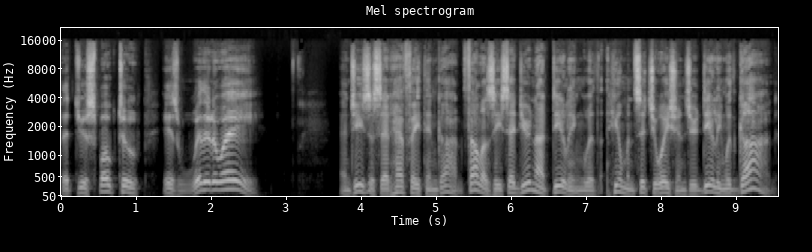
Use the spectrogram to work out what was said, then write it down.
that you spoke to is withered away. And Jesus said, Have faith in God. Fellas, he said, You're not dealing with human situations, you're dealing with God.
